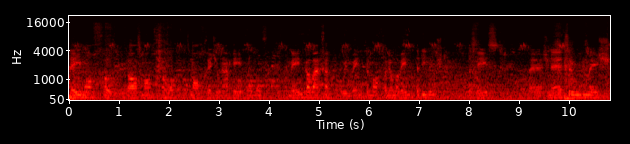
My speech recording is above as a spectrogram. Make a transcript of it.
frei machen und das machen, was zu machen ist. Und dann geht man auf die Gemeinde werken. Und im Winter machen wir noch Winterdienst. Das heisst, wenn Schnee zu Raum ist,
